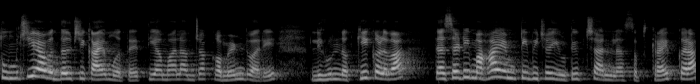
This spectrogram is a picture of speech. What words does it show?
तुमची याबद्दलची काय मत आहे ती आम्हाला आमच्या कमेंटद्वारे लिहून नक्की कळवा. त्यासाठी महा एम टी बीच्या यूट्यूब चॅनलला सबस्क्राईब करा.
